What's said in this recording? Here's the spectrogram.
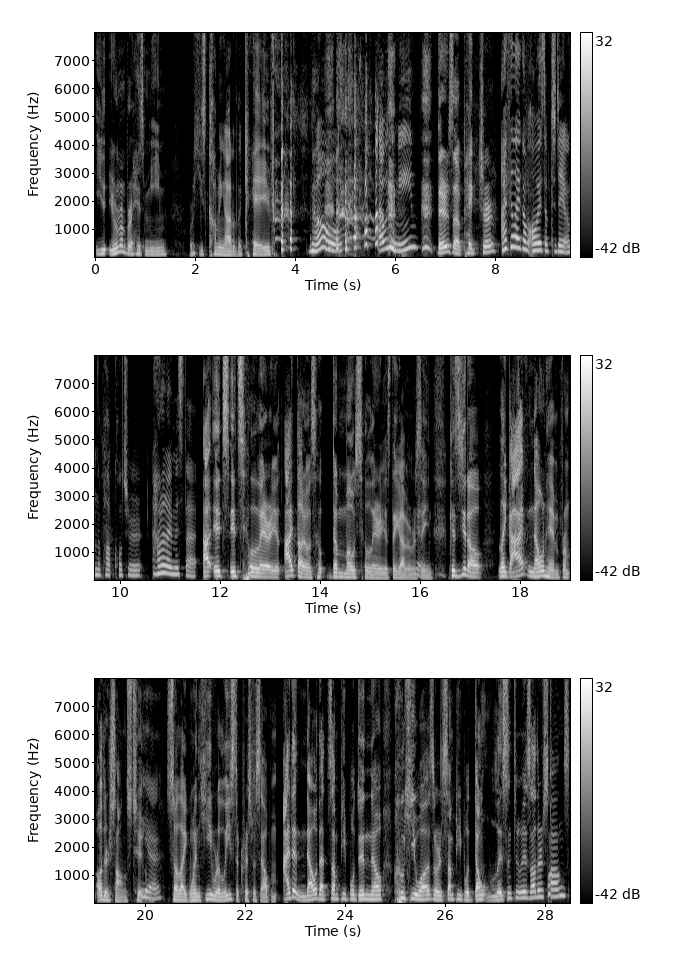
you. You remember his meme where he's coming out of the cave. No. That was a meme. There's a picture. I feel like I'm always up to date on the pop culture. How did I miss that? Uh, it's it's hilarious. I thought it was h- the most hilarious thing I've ever Okay. seen. Cause you know, like I've known him from other songs too. Yeah. So like when he released a Christmas album, I didn't know that some people didn't know who he was, or some people don't listen to his other songs.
